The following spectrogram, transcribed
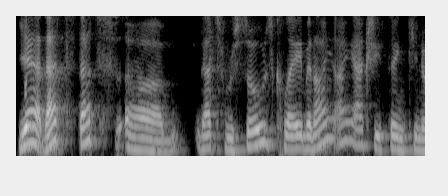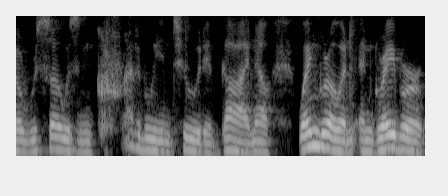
Yeah, that's that's um, that's Rousseau's claim, and I, I, actually think you know Rousseau is an incredibly intuitive guy. Now, Wengrow and, and Graeber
